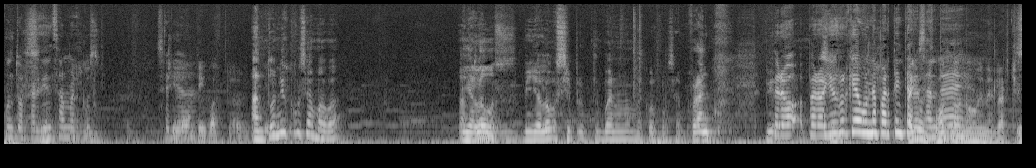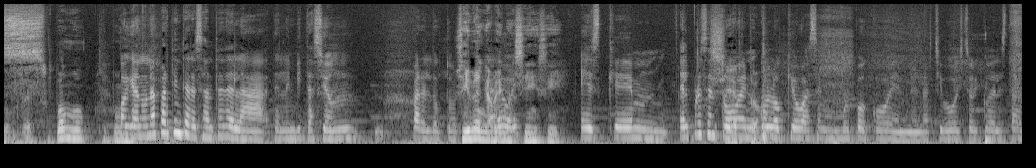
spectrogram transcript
junto al Jardín San Marcos. La Sería antigua, claro. Antonio, ¿cómo se llamaba? Villalobos. Antonio- Villalobos, sí, pero, bueno, no me acuerdo cómo se llama. Franco. Pero, pero yo creo que una parte Hay un interesante. fondo, ¿no? En el archivo. Supongo, supongo. Oigan, una parte interesante de la, de la invitación para el doctor. sí, venga, venga, hoy sí, sí. Es que mm, él presentó en Cierto. un coloquio hace muy poco en el Archivo Histórico del Estado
